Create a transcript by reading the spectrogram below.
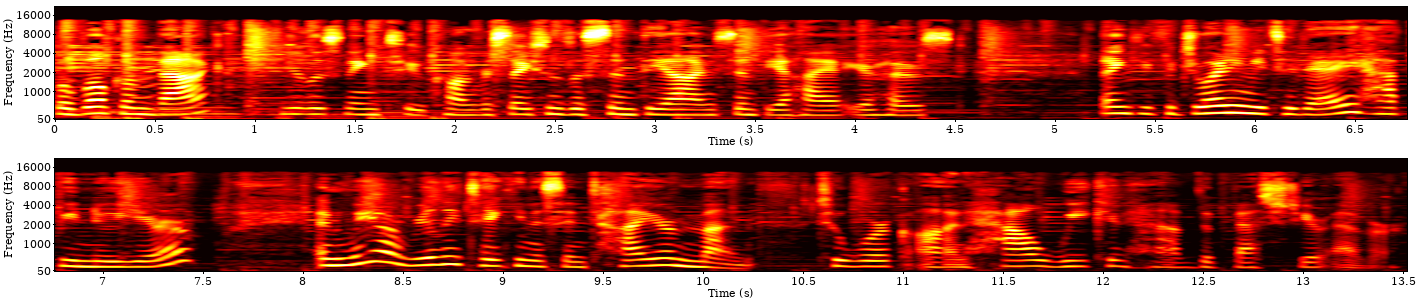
Well, welcome back. You're listening to Conversations with Cinthia. I'm Cinthia Hiett, your host. Thank you for joining me today. Happy New Year. And we are really taking this entire month to work on how we can have the best year ever.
